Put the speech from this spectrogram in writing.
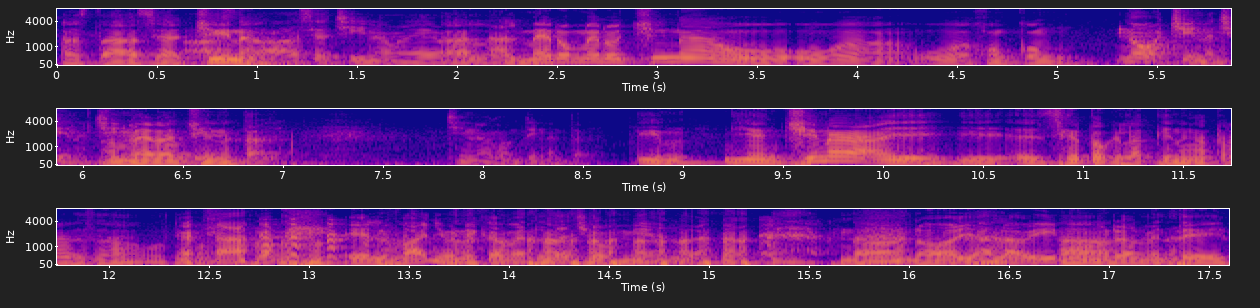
Hasta hacia Hasta China. Asia, China me ha llevado. ¿Al, al mero mero China o, o a, o a Hong Kong? No, China, China, China continental. China continental. Y, y en China eh, es cierto que la tienen atravesada. ¿o no? el baño únicamente se ha hecho mierda. No, no, ya la vi, no, Ah. realmente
